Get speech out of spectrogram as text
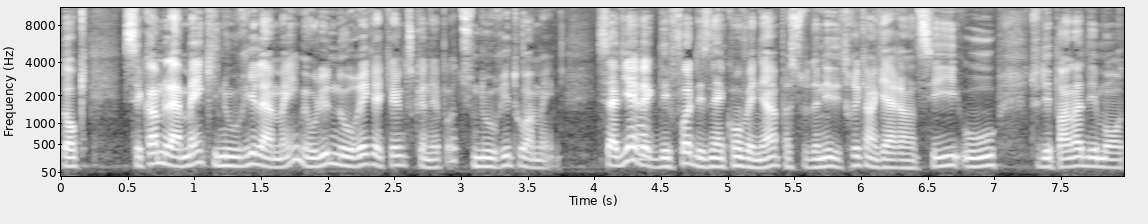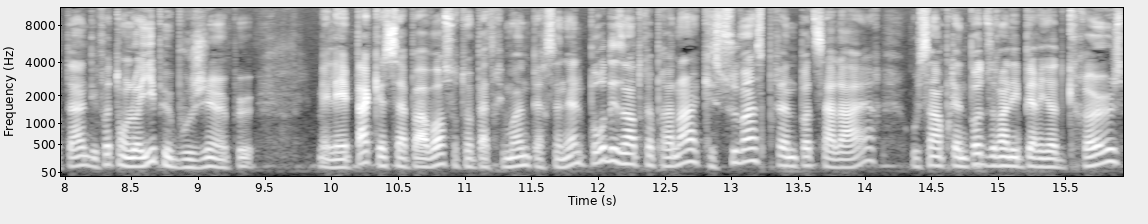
Donc, c'est comme la main qui nourrit la main, mais au lieu de nourrir quelqu'un que tu connais pas, tu nourris toi-même. Ça vient avec des fois des inconvénients parce que tu donner des trucs en garantie ou tout dépendant des montants. Des fois, ton loyer peut bouger un peu. Mais l'impact que ça peut avoir sur ton patrimoine personnel pour des entrepreneurs qui souvent se prennent pas de salaire ou s'en prennent pas durant les périodes creuses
